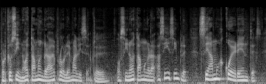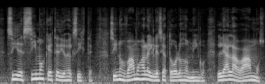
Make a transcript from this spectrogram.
Porque si no, estamos en graves problemas, Liceo. Sí. O si no, estamos en Así de simple. Seamos coherentes. Si decimos que este Dios existe, si nos vamos a la iglesia todos los domingos, le alabamos,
